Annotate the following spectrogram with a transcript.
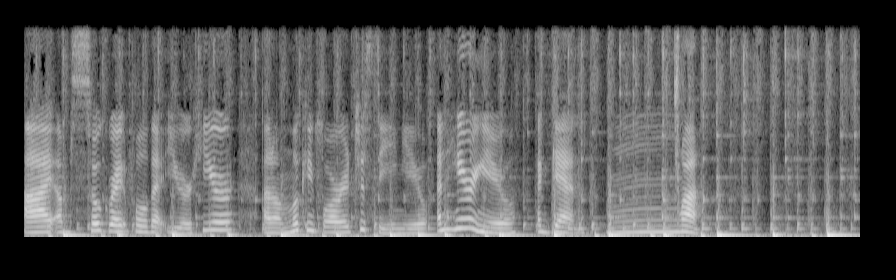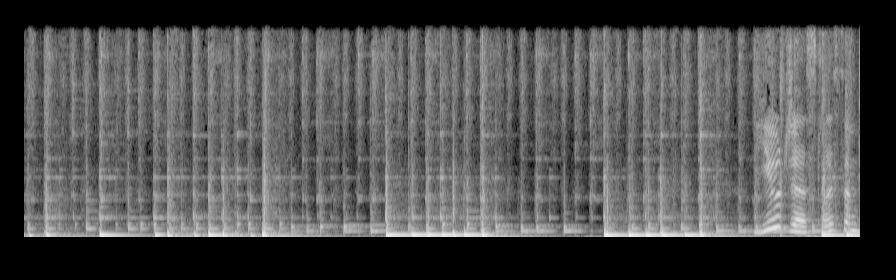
I am so grateful that you're here and I'm looking forward to seeing you and hearing you again. Mwah. You just listened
